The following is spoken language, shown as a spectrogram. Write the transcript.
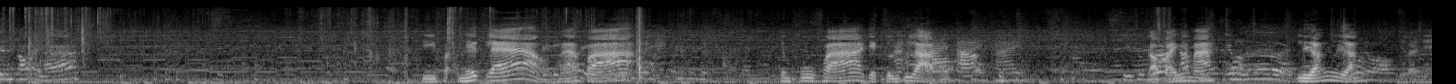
ย็นๆให้น้องหน่อยนะสีฟ้านึกแล้วนะฟ้าชมพูฟ้าเด็กสวนกุหลาบครับใช่สีสุดยต่อไปใช่ไหมเตรียมเลยเหลืองเหลืองมีอะไรดี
